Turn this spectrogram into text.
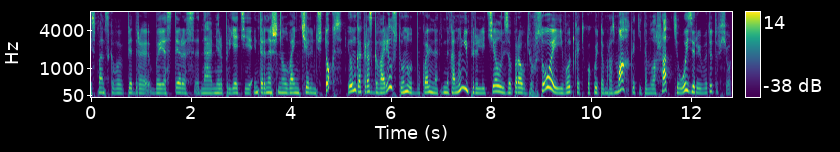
испанского Педро Байестерос на мероприятии International Wine Challenge Talks. И он как раз говорил, что он вот буквально накануне перелетел из Абрау-Дюрсо, и вот как- какой там размах, какие там лошадки, озеро, и вот это все.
